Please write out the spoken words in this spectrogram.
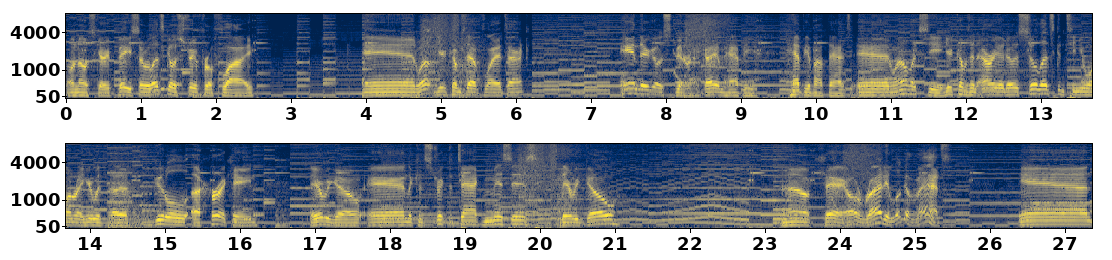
oh no, scary face, so let's go straight for a fly. And, well, here comes that fly attack. And there goes Spinarak. I am happy. Happy about that. And, well, let's see. Here comes an Ariados. So let's continue on right here with a good old uh, Hurricane. There we go. And the Constrict attack misses. There we go. Okay, alrighty, look at that. And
